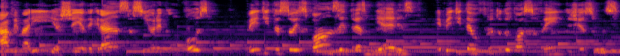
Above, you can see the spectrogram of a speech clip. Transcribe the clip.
Ave Maria, cheia de graça, o Senhor é convosco. Bendita sois vós entre as mulheres e bendito é o fruto do vosso ventre, Jesus.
